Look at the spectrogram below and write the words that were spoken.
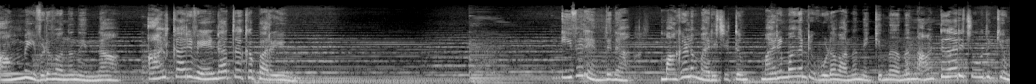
അമ്മ ഇവിടെ വന്ന് നിന്നാ ആൾക്കാര് വേണ്ടാത്തൊക്കെ പറയും. ഇവരെന്തിനാ മകൾ മരിച്ചിട്ടും മരുമകന്റെ കൂടെ വന്ന് നിൽക്കുന്നതെന്ന് നാട്ടുകാർ ചോദിക്കും?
